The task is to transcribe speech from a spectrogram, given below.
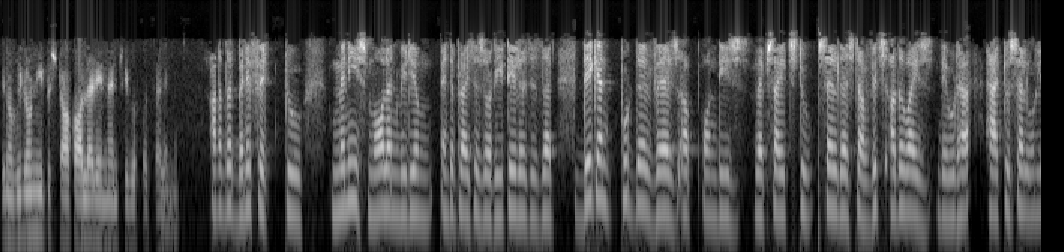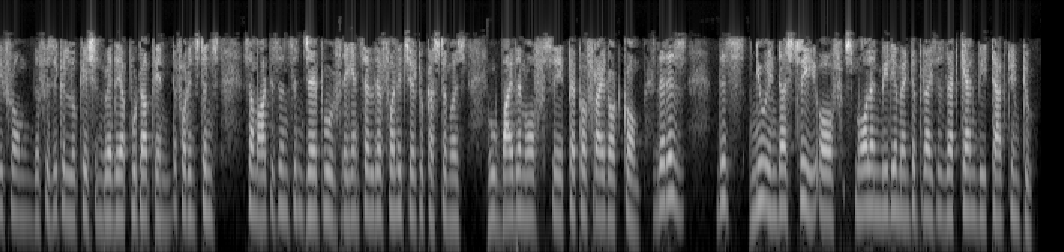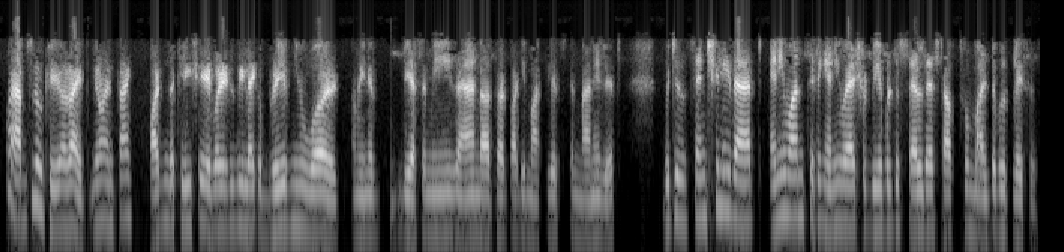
you know, we don't need to stock all that inventory before selling it another benefit to many small and medium enterprises or retailers is that they can put their wares up on these websites to sell their stuff, which otherwise they would have had to sell only from the physical location where they are put up in. For instance, some artisans in Jaipur, they can sell their furniture to customers who buy them off, say, pepperfry.com. There is this new industry of small and medium enterprises that can be tapped into. Absolutely, you're right. You know, in fact, pardon the cliche, but it'll be like a brave new world. I mean, if the SMEs and our third party marketplace can manage it, which is essentially that anyone sitting anywhere should be able to sell their stuff through multiple places.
